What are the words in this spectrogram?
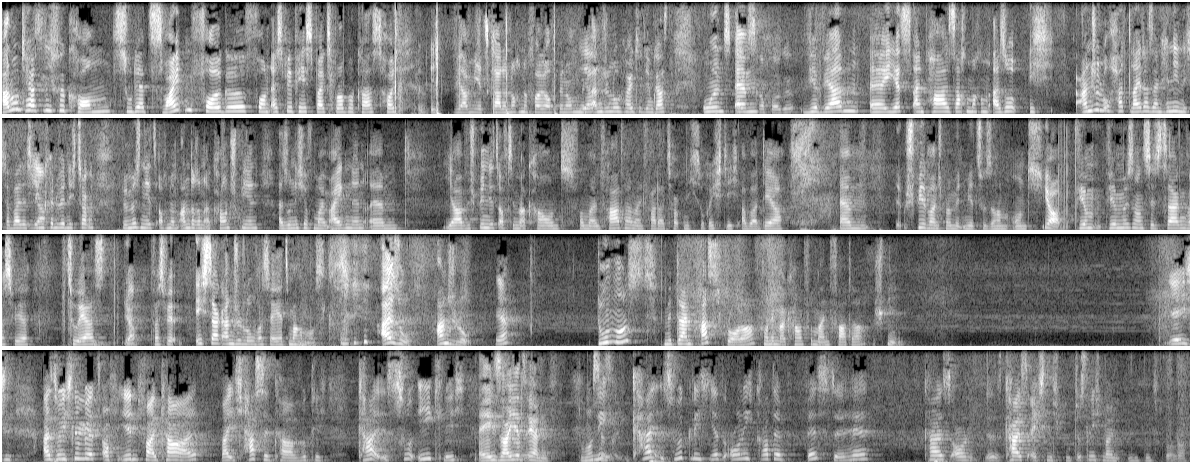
Hallo und herzlich willkommen zu der zweiten Folge von SBP Spikes Brawl Podcast. Heute, ich, wir haben jetzt gerade noch eine Folge aufgenommen mit Ja. Angelo, heute dem Gast. Und ähm, Extra Folge. wir werden äh, jetzt ein paar Sachen machen. Also ich, Angelo hat leider sein Handy nicht dabei, deswegen Ja. können wir nicht zocken. Wir müssen jetzt auf einem anderen Account spielen, also nicht auf meinem eigenen. Ähm, ja, wir spielen jetzt auf dem Account von meinem Vater. Mein Vater zockt nicht so richtig, aber der ähm, spielt manchmal mit mir zusammen. Und ja, wir, wir müssen uns jetzt sagen, was wir zuerst, ja, Ja. was wir, ich sag Angelo, was er jetzt machen muss. also, Angelo, Ja? du musst mit deinem Hassbrawler von dem Account von meinem Vater spielen. ja ich, also ich nehme jetzt auf jeden Fall Karl, weil ich hasse Karl, wirklich. Karl ist so eklig. Ey, sei jetzt ehrlich. Du musst Nee, jetzt, Karl ist wirklich jetzt auch nicht gerade der Beste, hä? Karl ist auch äh, Karl ist echt nicht gut. Das ist nicht mein Lieblingsbrawler.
